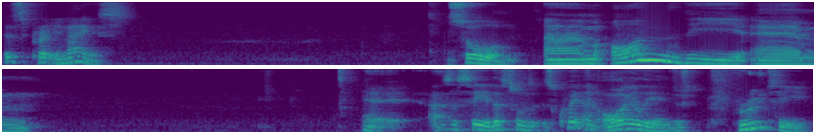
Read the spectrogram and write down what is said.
it's pretty nice. So, um, on the, um, uh, as I say, this one's it's quite an oily and just fruity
